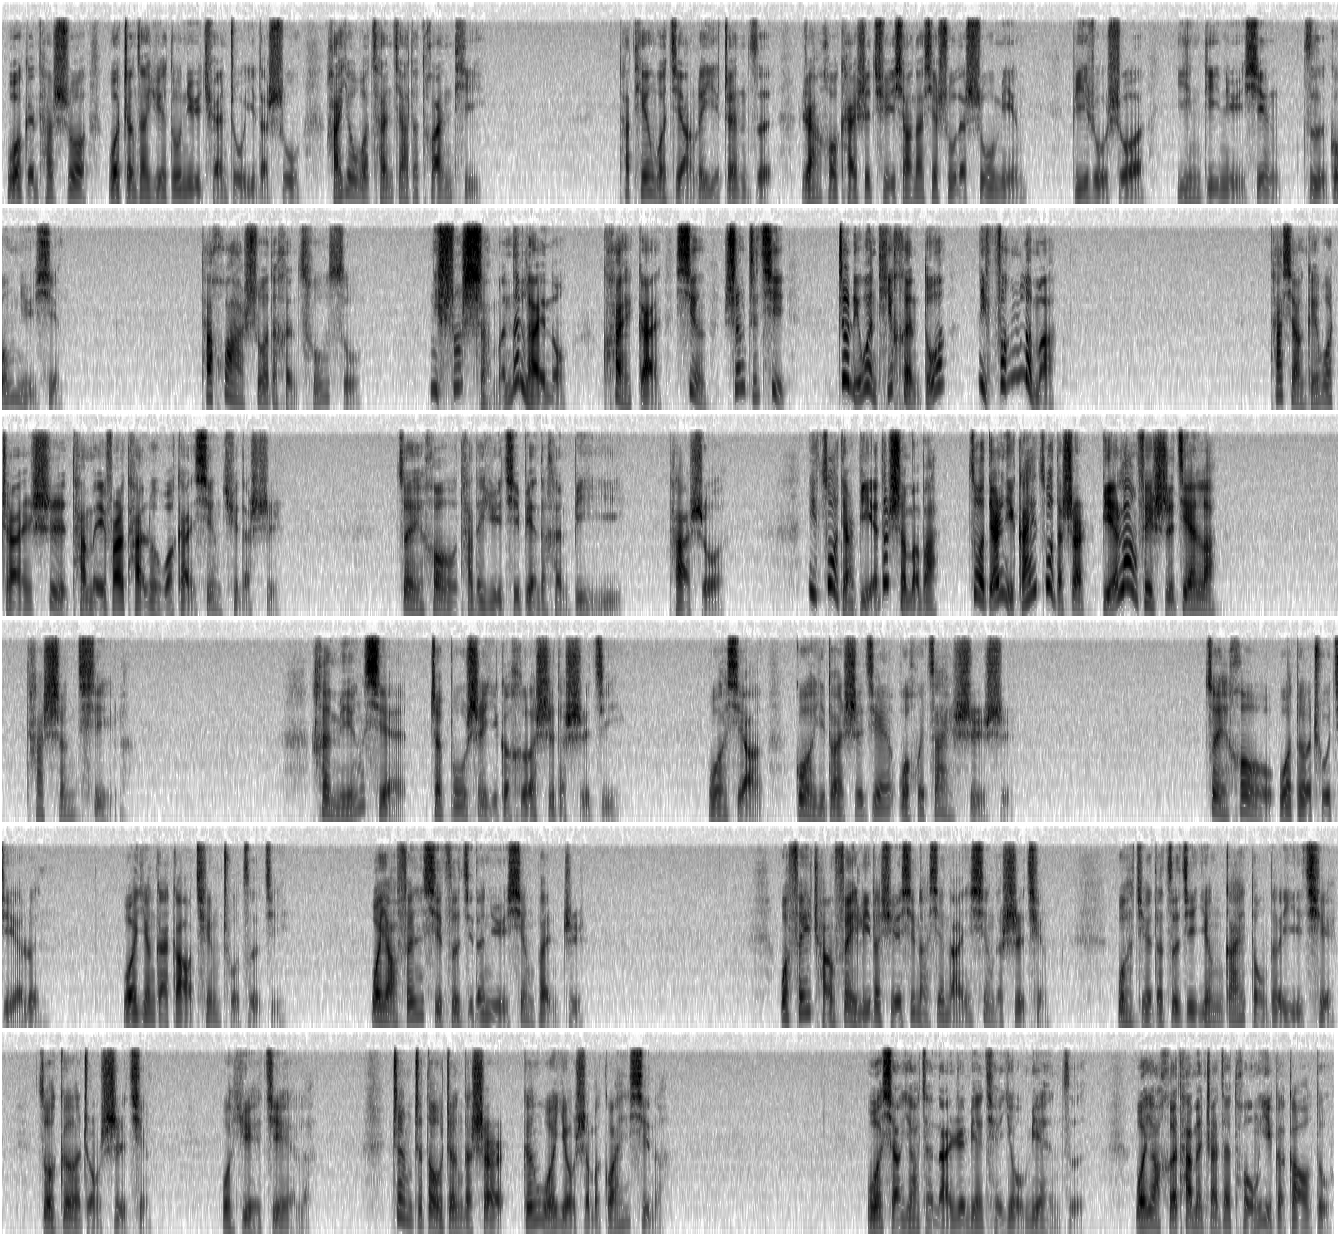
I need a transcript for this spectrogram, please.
我跟他说，我正在阅读女权主义的书，还有我参加的团体。他听我讲了一阵子，然后开始取笑那些书的书名，比如说“阴蒂女性”“子宫女性”。他话说的很粗俗，“你说什么呢，莱农？快感、性、生殖器，这里问题很多，你疯了吗？”他想给我展示他没法谈论我感兴趣的事。最后，他的语气变得很鄙夷。他说：“你做点别的什么吧，做点你该做的事儿，别浪费时间了。”他生气了。很明显，这不是一个合适的时机。我想过一段时间我会再试试。最后，我得出结论：我应该搞清楚自己，我要分析自己的女性本质。我非常费力的学习那些男性的事情，我觉得自己应该懂得一切，做各种事情。我越界了，政治斗争的事儿跟我有什么关系呢？我想要在男人面前有面子，我要和他们站在同一个高度。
